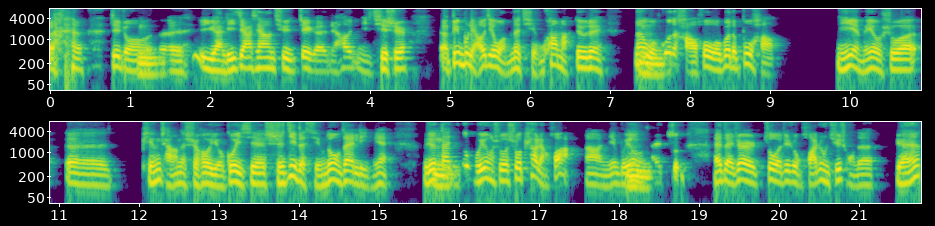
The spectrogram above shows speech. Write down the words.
呃 这种呃远离家乡去这个，然后你其实呃并不了解我们的情况嘛，对不对？那我过得好或我过得不好，你也没有说呃。平常的时候有过一些实际的行动在里面，我觉得大家都不用说说漂亮话啊，你也不用来做，来在这儿做这种哗众取宠的人，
